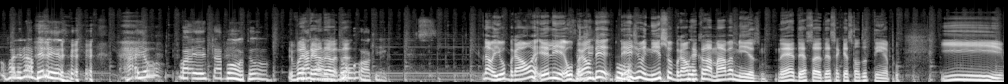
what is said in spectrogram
eu falei, não, beleza. Aí eu falei, tá bom, tô. Eu vou entrar na, na... ok. Não, e o Brown, ele, o Brown, gente, de, desde o início, o Brown reclamava mesmo, né, dessa, dessa questão do tempo. E,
